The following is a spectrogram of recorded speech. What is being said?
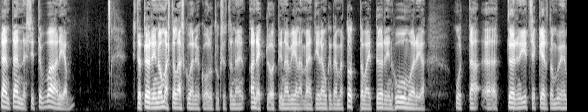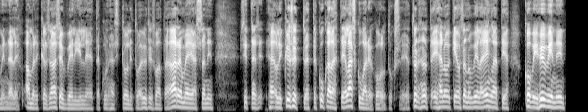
tän, tänne sitten vaan. Ja sitä Törnin omasta laskuvarjokoulutuksesta näin anekdoottina vielä, mä en tiedä onko tämä totta vai Törnin huumoria, mutta äh, Törni itse kertoi myöhemmin näille amerikkalaisille aseveljille, että kun hän sitten oli tuo Yhdysvaltain armeijassa, niin sitten hän oli kysytty, että kuka lähtee laskuvarjokoulutukseen. Ja todella sanoi, että ei hän oikein osannut vielä englantia kovin hyvin, niin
